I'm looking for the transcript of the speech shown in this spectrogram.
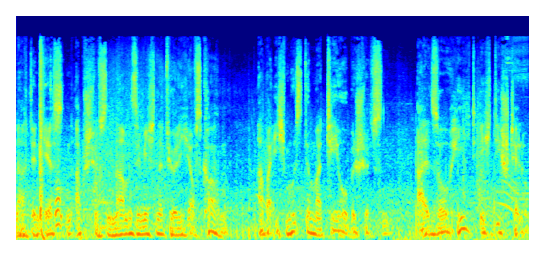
Nach den ersten Abschüssen nahmen sie mich natürlich aufs Korn. Aber ich musste Matteo beschützen. Also hielt ich die Stellung.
